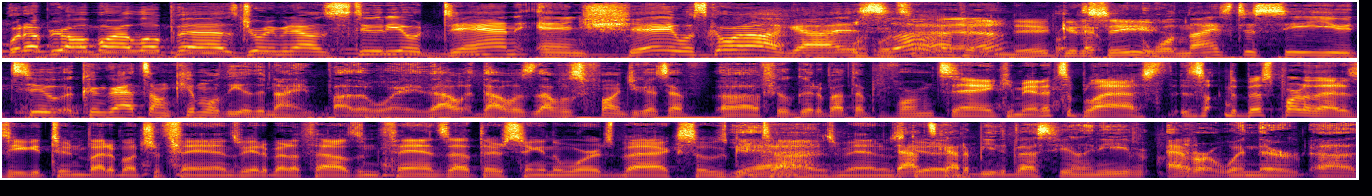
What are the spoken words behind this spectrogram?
What up, y'all? Mario Lopez joining me now in the studio. Dan and Shay, what's going on, guys? What's happening, dude? Good to see you. Well, nice to see you too. Congrats on Kimmel the other night, by the way. That that was that was fun. Do you guys have uh, feel good about that performance? Thank you, man. It's a blast. It's, the best part of that is you get to invite a bunch of fans. We had about a thousand fans out there singing the words back, so it was good times, man. It was That's good. got to be the best feeling ever when they're uh,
